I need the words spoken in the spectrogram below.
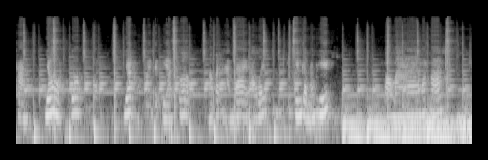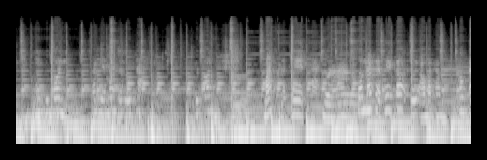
ทานยอดยอดของมันยอดของใบกระเทียมก็รับประทานได้เอาไว้กินกับน้ำพริก ต่อมานะคะ คือต้นนักเรียนน่าจะรู้จักคือต้นมะเขือเทศค่ะ ว้าวต้นมะเขือเทศก็คือเอามาทำต้มต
